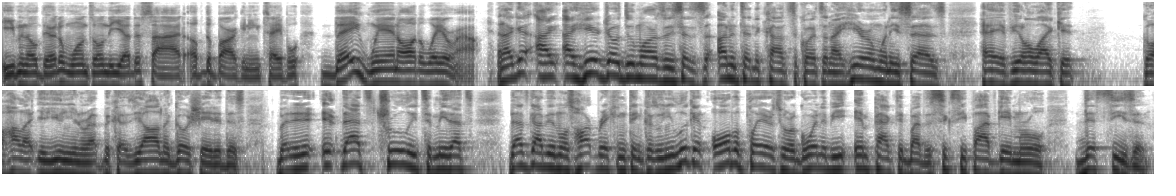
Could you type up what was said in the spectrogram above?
even though they're the ones on the other side of the bargaining table, they win all the way around. And I get, I, I hear Joe Dumars when he says it's an unintended consequence, and I hear him when he says, "Hey, if you don't like it, go holler at your union rep because y'all negotiated this." But it, it, that's truly to me, that's that's got to be the most heartbreaking thing because when you look at all the players who are going to be impacted by the 65 game rule this season,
